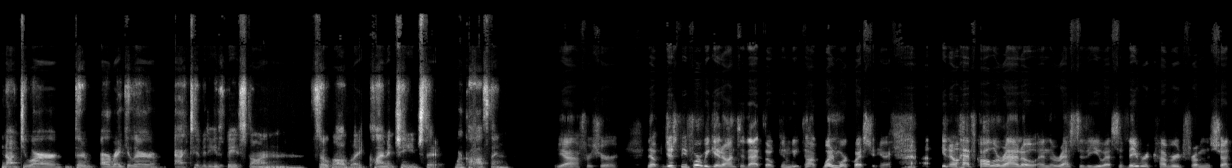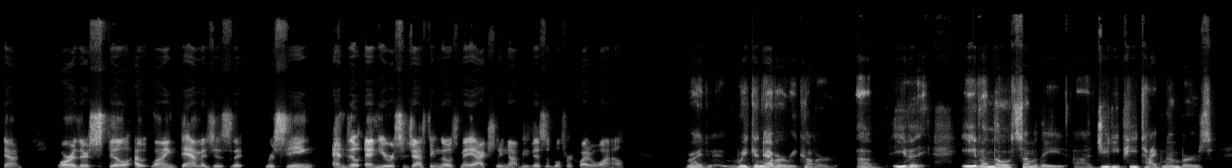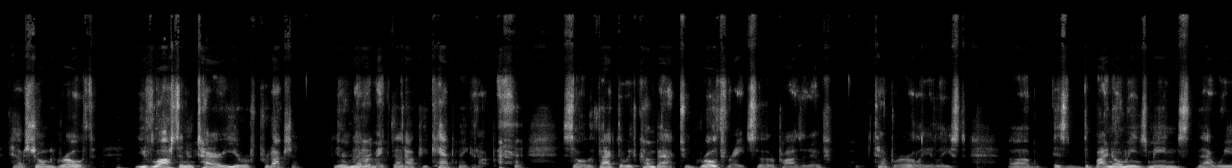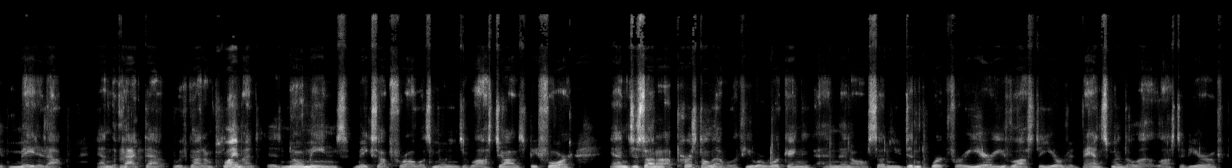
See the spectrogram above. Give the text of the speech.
not do our the, our regular activities based on so-called like climate change that we're causing. Yeah, for sure. Now, just before we get on to that, though, can we talk one more question here? Uh, you know, have Colorado and the rest of the U.S. have they recovered from the shutdown, or are there still outlying damages that we're seeing? And th- and you were suggesting those may actually not be visible for quite a while. Right. We can never recover, uh, even even though some of the uh, GDP type numbers have shown growth. You've lost an entire year of production You'll mm-hmm. never make that up. You can't make it up. so the fact that we've come back to growth rates that are positive, temporarily at least, uh, is by no means means that we've made it up. And the mm-hmm. fact that we've got employment is no means makes up for all those millions of lost jobs before. And just on a personal level, if you were working and then all of a sudden you didn't work for a year, you've lost a year of advancement, a lost a year of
